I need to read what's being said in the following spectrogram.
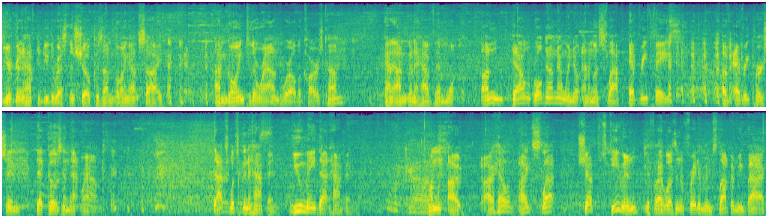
you're going to have to do the rest of the show because I'm going outside. I'm going to the round where all the cars come, and I'm going to have them wa- un, down, roll down their window, and I'm going to slap every face of every person that goes in that round. That's what's going to happen. You made that happen. I'm, I, I held, I'd slap Chef Steven if I wasn't afraid of him slapping me back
